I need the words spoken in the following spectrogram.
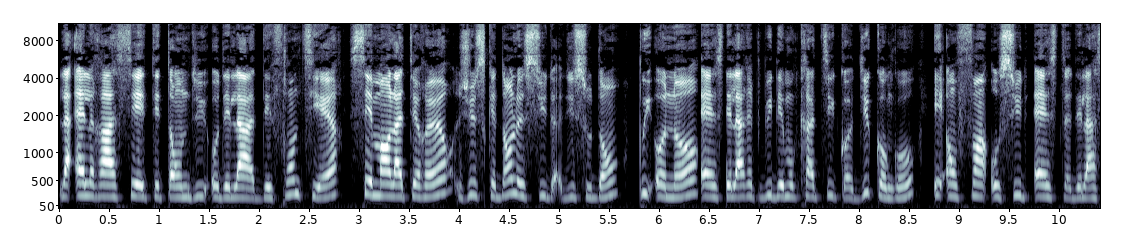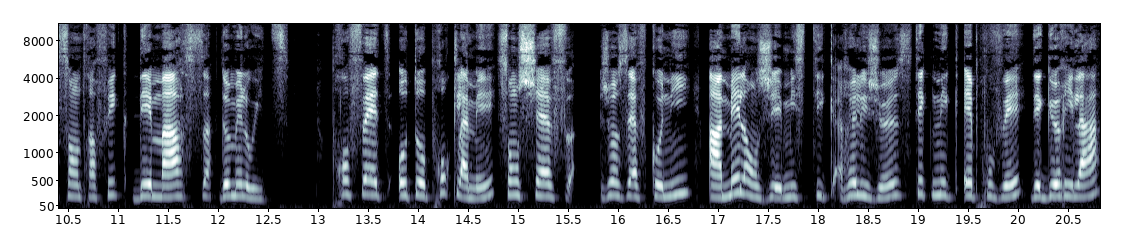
la LRA s'est étendue au-delà des frontières, sémant la terreur jusque dans le sud du Soudan, puis au nord-est de la République démocratique du Congo et enfin au sud-est de la Centrafrique dès mars 2008 prophète autoproclamé, son chef Joseph Kony a mélangé mystique religieuse, technique éprouvée, des guérillas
